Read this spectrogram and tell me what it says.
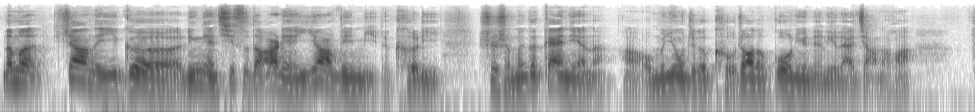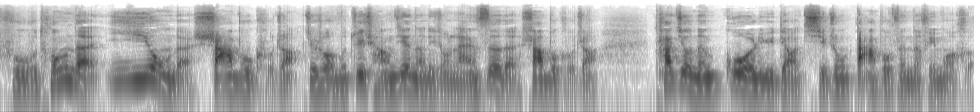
那么这样的一个零点七四到二点一二微米的颗粒是什么一个概念呢？啊，我们用这个口罩的过滤能力来讲的话。普通的医用的纱布口罩，就是我们最常见的那种蓝色的纱布口罩，它就能过滤掉其中大部分的飞沫核。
